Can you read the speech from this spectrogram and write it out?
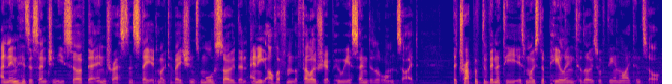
and in his ascension he served their interests and stated motivations more so than any other from the Fellowship who he ascended alongside. The trap of divinity is most appealing to those with the enlightened soul,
